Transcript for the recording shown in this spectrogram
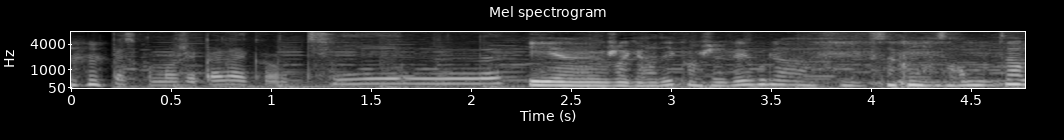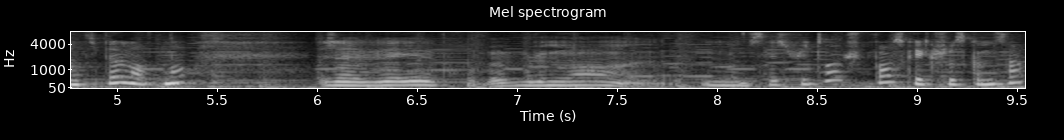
parce qu'on mangeait pas à la cantine. Et euh, je regardais quand j'avais, oula, ça commence à remonter un petit peu maintenant. J'avais probablement 7-8 ans, je pense, quelque chose comme ça.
